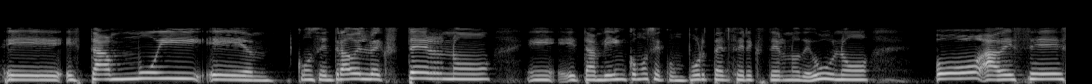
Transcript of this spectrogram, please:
eh, está muy eh, concentrado en lo externo, eh, también cómo se comporta el ser externo de uno, o a veces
